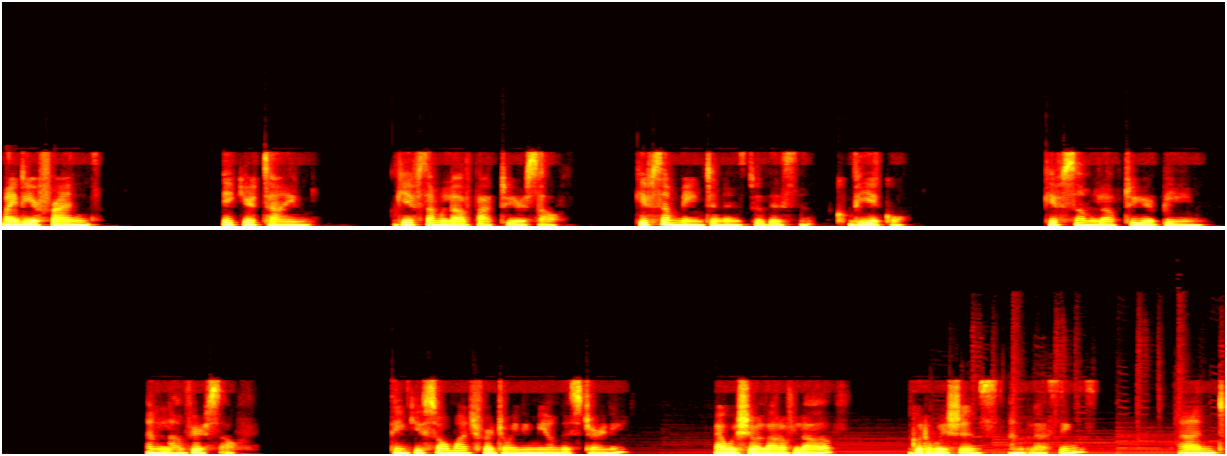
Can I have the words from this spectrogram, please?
my dear friend, take your time, give some love back to yourself, give some maintenance to this vehicle Give some love to your being and love yourself. Thank you so much for joining me on this journey. I wish you a lot of love, good wishes, and blessings. And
